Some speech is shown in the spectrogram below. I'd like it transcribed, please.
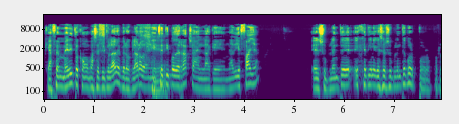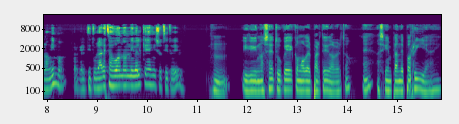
que hacen méritos como para ser titulares, pero claro, en este tipo de rachas en la que nadie falla, el suplente es que tiene que ser suplente por, por, por lo mismo, porque el titular está jugando a un nivel que es insustituible. Hmm. Y no sé, ¿tú qué, cómo ves el partido, Alberto? ¿Eh? Así en plan de porrilla. ¿eh?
